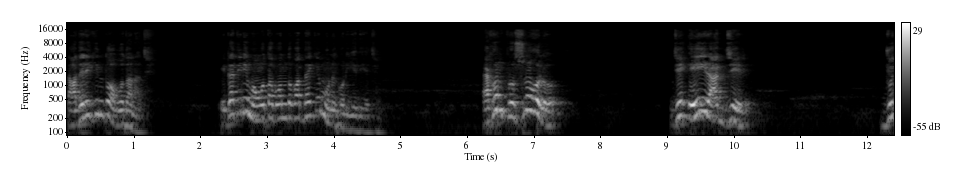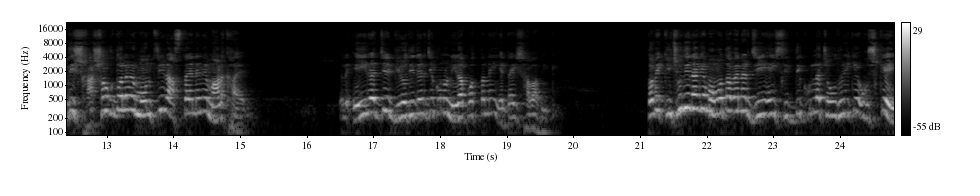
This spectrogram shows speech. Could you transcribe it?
তাদেরই কিন্তু অবদান আছে। এটা তিনি মমতা বন্দ্যোপাধ্যায়কে মনে করিয়ে দিয়েছেন। এখন প্রশ্ন হলো যে এই রাজ্যের যদি শাসক দলের মন্ত্রী রাস্তায় নেমে মার খায়, তাহলে এই রাজ্যের বিরোধীদের যে কোনো নিরাপত্তা নেই, এটাই স্বাভাবিক। তবে কিছুদিন আগে মমতা ব্যানার্জি এই সিদ্দিকুল্লাহ চৌধুরীকে উস্কেই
